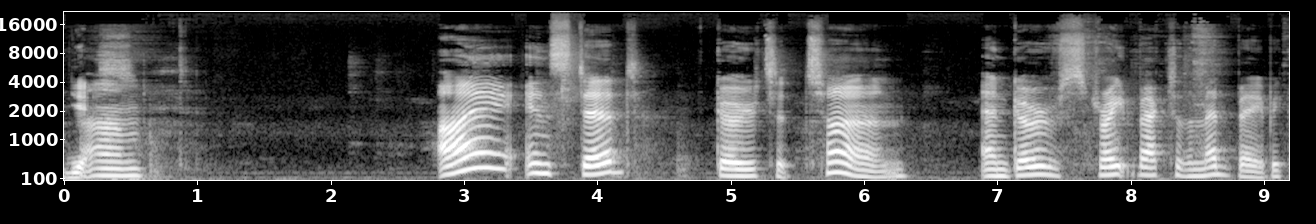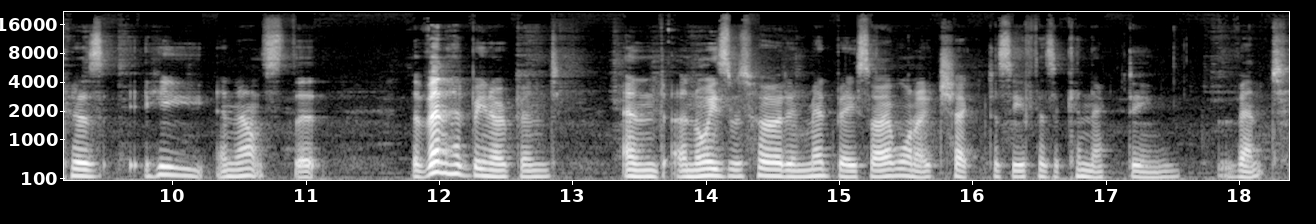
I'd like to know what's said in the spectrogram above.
yes Um, I instead go to turn and go straight back to the med bay because he announced that the vent had been opened and a noise was heard in med bay. So I want to check to see if there's a connecting vent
